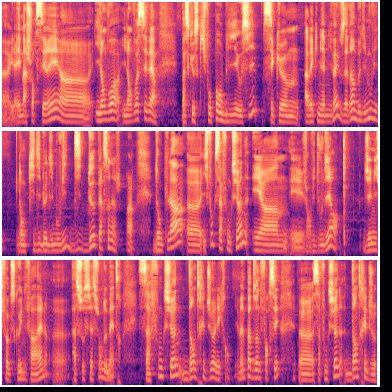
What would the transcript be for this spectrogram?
Euh, il a les mâchoires serrées, euh, il envoie, il envoie sévère. Parce que ce qu'il faut pas oublier aussi, c'est que avec Miami Vice, vous avez un buddy movie. Donc, qui dit buddy movie dit deux personnages. Donc là, il faut que ça fonctionne. Et j'ai envie de vous dire, Jamie Foxx, Colin Farrell, euh, association de maîtres, ça fonctionne d'entrée de jeu à l'écran. Il n'y a même pas besoin de forcer, euh, ça fonctionne d'entrée de jeu.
